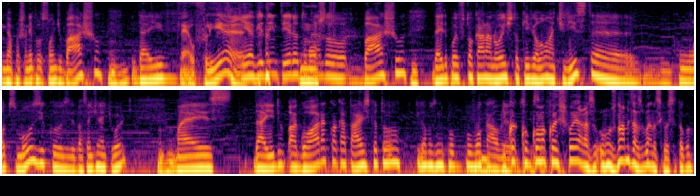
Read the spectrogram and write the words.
me apaixonei pelo som de baixo. Uhum. E daí. É, o Flea é. Fiquei a vida inteira tocando baixo. Daí depois fui tocar na noite, toquei violão nativista com outros músicos e bastante network. Uhum. Mas daí agora com a Catarse que eu tô, digamos, indo pro, pro vocal E mesmo. co- co- como quais foi as- os nomes das bandas que você tocou?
